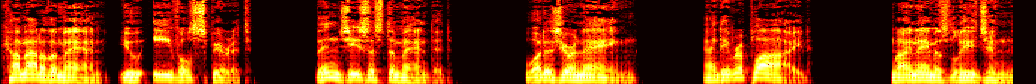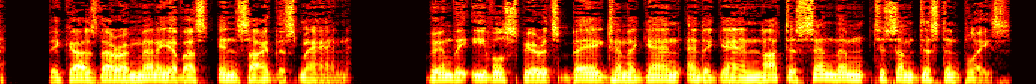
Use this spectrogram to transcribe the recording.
Come out of the man, you evil spirit. Then Jesus demanded, What is your name? And he replied, My name is Legion, because there are many of us inside this man. Then the evil spirits begged him again and again not to send them to some distant place.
